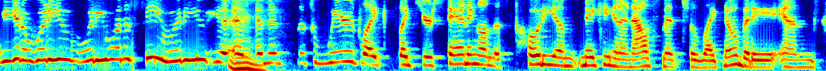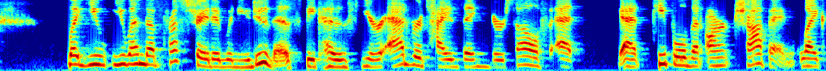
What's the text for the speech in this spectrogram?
you know, what do you, what do you want to see? What do you, yeah, and, Mm. and it's this weird, like, like you're standing on this podium making an announcement to like nobody. And like you, you end up frustrated when you do this because you're advertising yourself at at people that aren't shopping. Like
